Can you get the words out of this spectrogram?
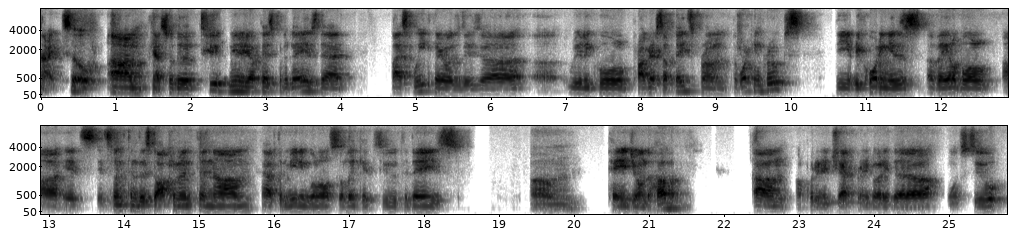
All right, so, um, yeah, so the two community updates for today is that last week there was these, uh, uh, really cool progress updates from the working groups. The recording is available, uh, it's, it's linked in this document and, um, after the meeting, we'll also link it to today's um, page on the hub. Um, I'll put it in chat for anybody that, uh, wants to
